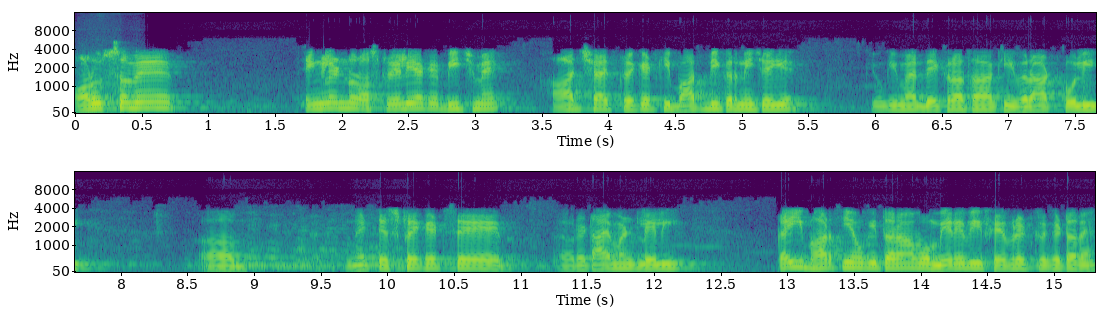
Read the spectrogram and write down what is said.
और उस समय इंग्लैंड और ऑस्ट्रेलिया के बीच में आज शायद क्रिकेट की बात भी करनी चाहिए क्योंकि मैं देख रहा था कि विराट कोहली अ, ने टेस्ट क्रिकेट से रिटायरमेंट ले ली। कई भारतीयों की तरह वो मेरे भी फेवरेट क्रिकेटर हैं।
